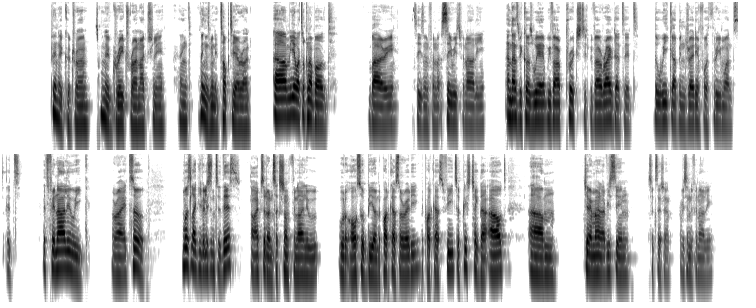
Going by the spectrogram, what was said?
It's been a good run. It's been a great run, actually. I think I think it's been a top tier run. Um, yeah, we're talking about Barry season fin- series finale, and that's because we're we've approached it. We've arrived at it. The week I've been dreading for three months. It's it's finale week. Right. So most likely, if you listen to this, our episode on Succession finale would also be on the podcast already, the podcast feed. So please check that out. Um, Jeremiah, have you seen Succession? Have you seen the finale?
